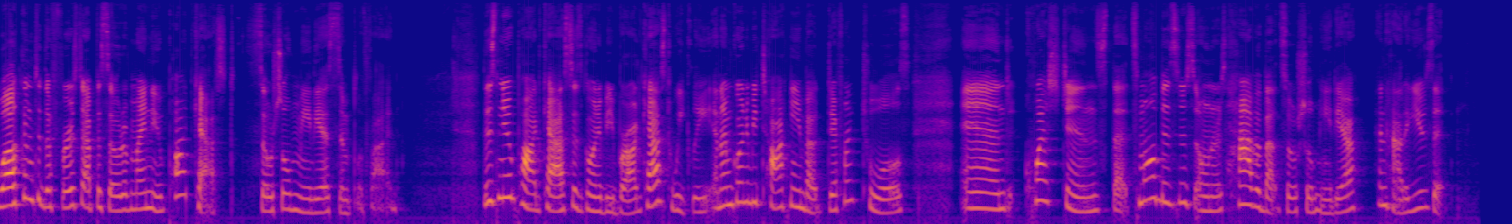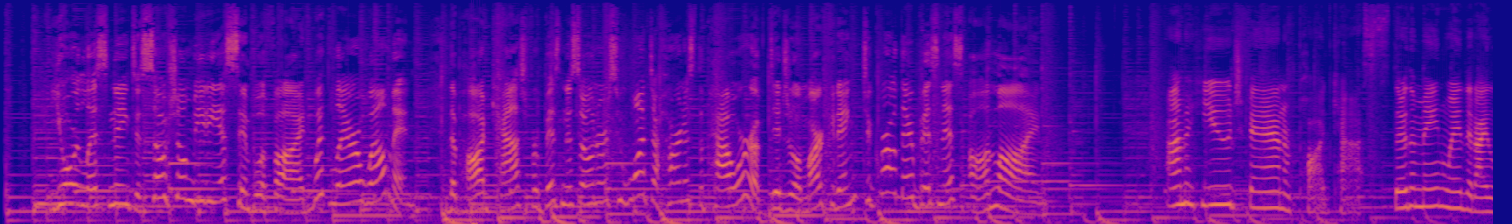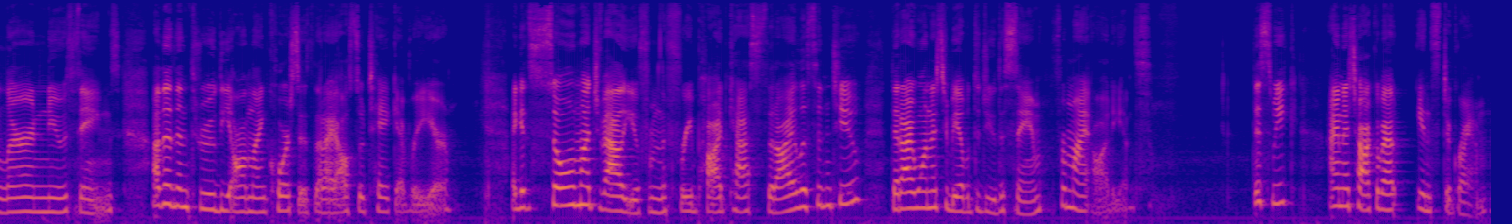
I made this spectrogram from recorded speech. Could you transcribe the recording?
Welcome to the first episode of my new podcast, Social Media Simplified. This new podcast is going to be broadcast weekly, and I'm going to be talking about different tools and questions that small business owners have about social media and how to use it. You're listening to Social Media Simplified with Lara Wellman, the podcast for business owners who want to harness the power of digital marketing to grow their business online. I'm a huge fan of podcasts. They're the main way that I learn new things, other than through the online courses that I also take every year. I get so much value from the free podcasts that I listen to that I wanted to be able to do the same for my audience. This week, I'm going to talk about Instagram.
